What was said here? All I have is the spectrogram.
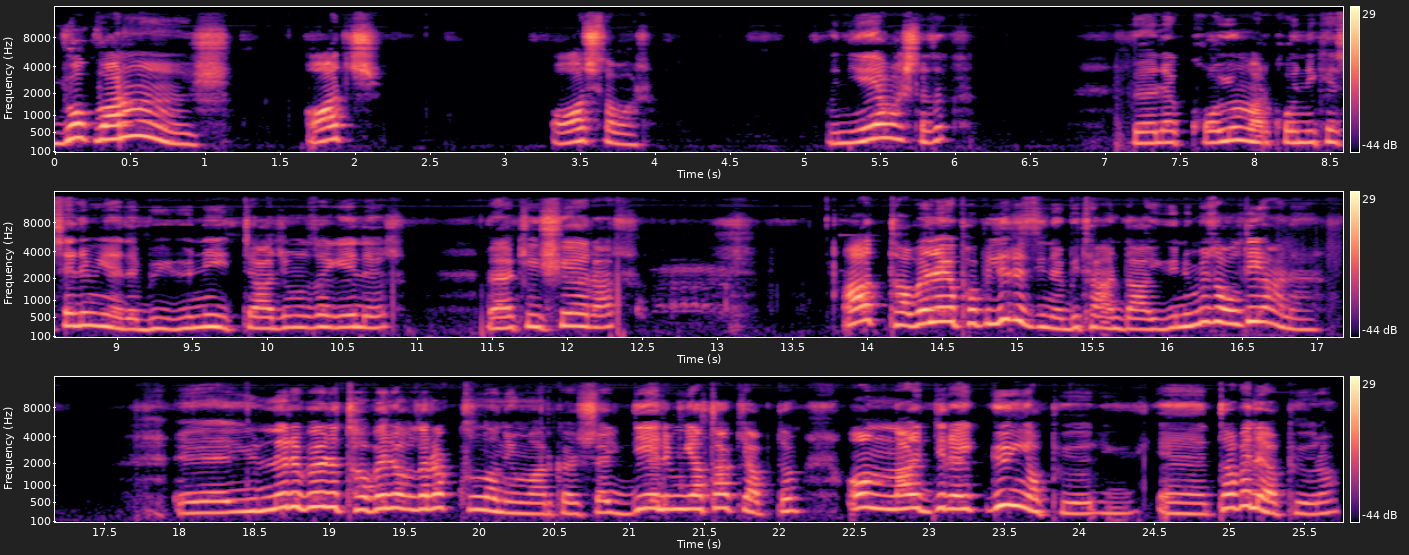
Yok varmış. Ağaç. Ağaç da var. E, Niye yavaşladık? Böyle koyun var. Koyunu keselim yine de. Büyüğüne ihtiyacımıza gelir. Belki işe yarar. Aa tabela yapabiliriz yine bir tane daha. Yünümüz oldu yani. Ee, yünleri böyle tabela olarak kullanıyorum arkadaşlar. Diyelim yatak yaptım. Onlar direkt gün yapıyor. Ee, tabela yapıyorum.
